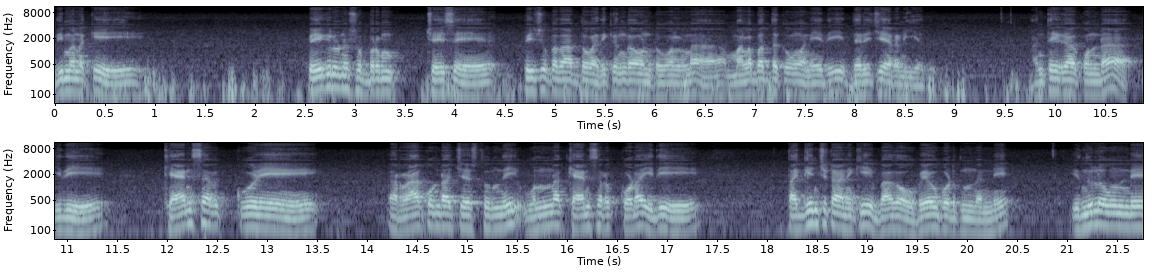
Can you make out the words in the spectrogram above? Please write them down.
ఇది మనకి పేగులను శుభ్రం చేసే పీచు పదార్థం అధికంగా ఉండటం వలన మలబద్ధకం అనేది దరిచేరనియదు. అంతేకాకుండా ఇది క్యాన్సర్ కొన్ని రాకుండా చేస్తుంది. ఉన్న క్యాన్సర్ కూడా ఇది తగ్గించడానికి బాగా ఉపయోగపడుతుందండి. ఇందులో ఉండే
